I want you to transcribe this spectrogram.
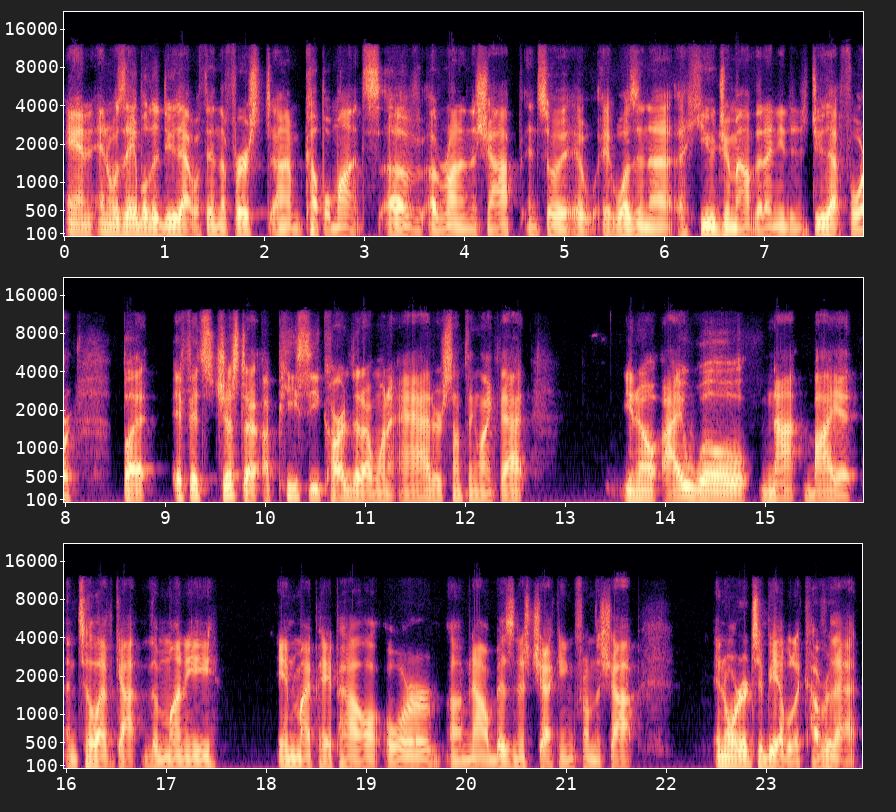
and and was able to do that within the first um, couple months of of running the shop, and so it it wasn't a, a, huge amount that I needed to do that for, but if it's just a, a PC card that I want to add or something like that, you know, I will not buy it until I've got the money in my PayPal or um, now business checking from the shop in order to be able to cover that.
